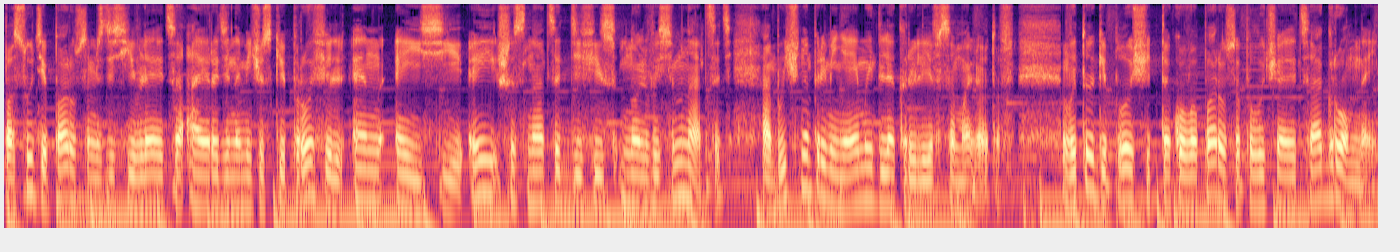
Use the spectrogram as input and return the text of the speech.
По сути, парусом здесь является аэродинамический профиль NACA 16-018, обычно применяемый для крыльев самолетов. В итоге площадь такого паруса получается огромной.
